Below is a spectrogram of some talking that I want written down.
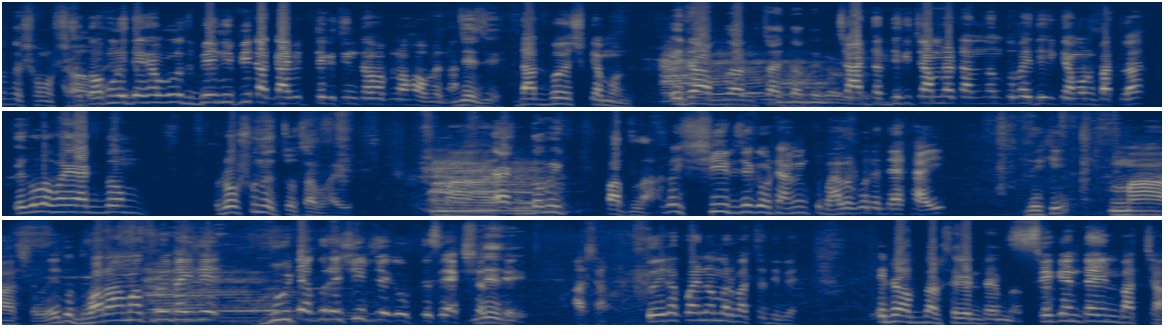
আপনার সমস্যা আচ্ছা, হবে। তখনই দেখা গেলো বেনিফিট আর গাভীর থেকে চিন্তা ভাবনা হবে না। জি জি। দাঁত বয়স কেমন? এটা আপনার চার গাভী। চার দাঁত দেখি চামড়া টান তো ভাই দেখি কেমন পাতলা। এগুলো ভাই একদম রসুনের চোচা ভাই। একদমই পাতলা। ভাই শির জেগে ওঠে আমি একটু ভালো করে দেখাই। দেখি মাশাআল্লাহ এই তো ধরা মাত্রই ভাই যে দুইটা করে শির জেগে উঠতেছে একসাথে। আচ্ছা তো এটা কয় নাম্বার বাচ্চা দিবে? এটা আপনার সেকেন্ড টাইম সেকেন্ড টাইম বাচ্চা।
